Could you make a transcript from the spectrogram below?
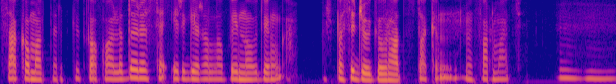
sakoma, tarp kitko koridoriuose irgi yra labai naudinga. aš pasidžiaugiau radus tokią informaciją. Mhm.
